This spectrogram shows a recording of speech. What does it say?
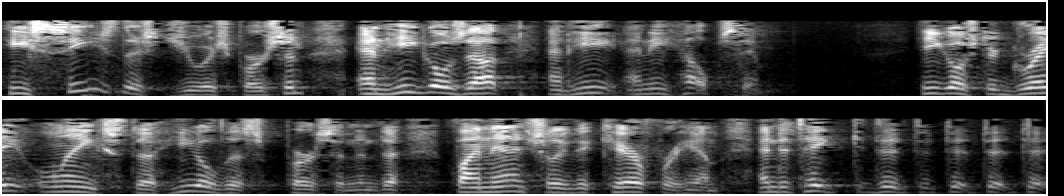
He sees this Jewish person, and he goes out and he, and he helps him. He goes to great lengths to heal this person and to financially to care for him and to, take, to, to, to, to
